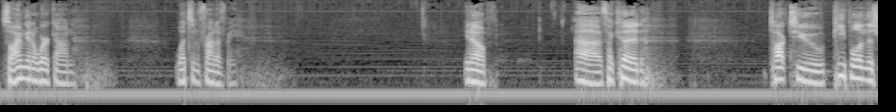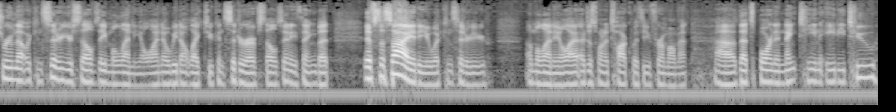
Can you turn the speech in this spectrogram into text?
So I'm going to work on what's in front of me. You know, uh, if I could talk to people in this room that would consider yourselves a millennial. I know we don't like to consider ourselves anything, but if society would consider you a millennial, I, I just want to talk with you for a moment. Uh, that's born in 1982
